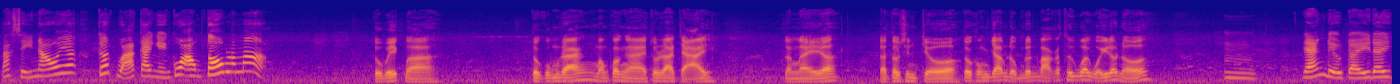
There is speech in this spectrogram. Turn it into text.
Bác sĩ nói á, kết quả cai nghiện của ông tốt lắm á. Tôi biết mà Tôi cũng ráng mong có ngày tôi ra trại Lần này á là tôi xin chừa Tôi không dám đụng đến ba cái thứ quái quỷ đó nữa Ừ, ráng điều trị đi.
